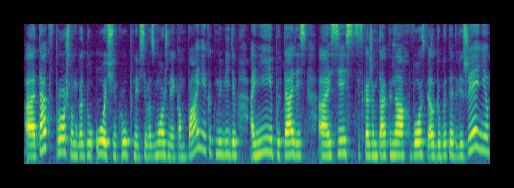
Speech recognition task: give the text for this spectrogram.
Э, так в прошлом году очень крупные всевозможные компании, как мы видим, они пытались э, сесть, скажем так, на хвост ЛГБТ-движению,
